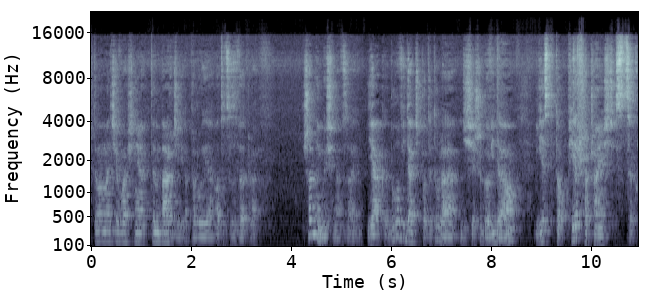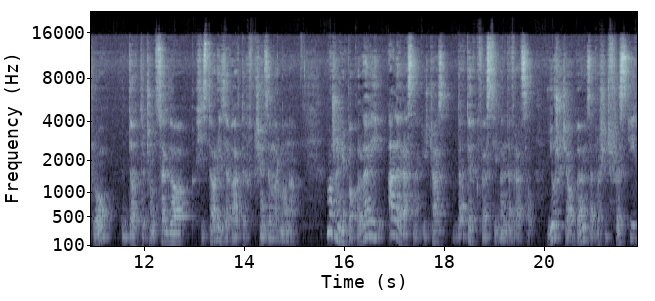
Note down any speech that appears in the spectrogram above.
w tym momencie właśnie tym bardziej apeluję o to, co zwykle. Szanujmy się nawzajem. Jak było widać po tytule dzisiejszego wideo, jest to pierwsza część z cyklu dotyczącego historii zawartych w Księdze Mormona. Może nie po kolei, ale raz na jakiś czas do tych kwestii będę wracał. Już chciałbym zaprosić wszystkich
